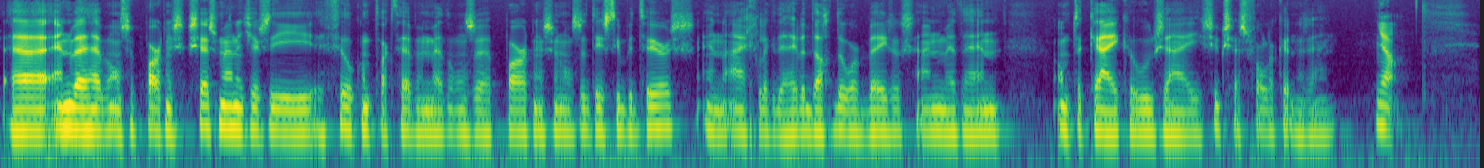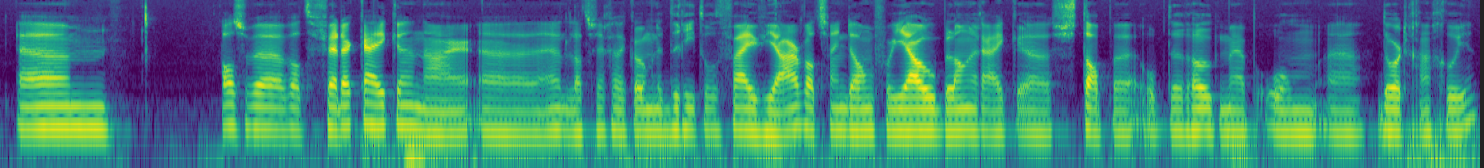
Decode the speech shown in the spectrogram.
En we hebben onze partner success managers die veel contact hebben met onze partners en onze distributeurs. En eigenlijk de hele dag door bezig zijn met hen om te kijken hoe zij succesvoller kunnen zijn. Ja, um, als we wat verder kijken naar, uh, laten we zeggen, de komende drie tot vijf jaar, wat zijn dan voor jou belangrijke stappen op de roadmap om uh, door te gaan groeien?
